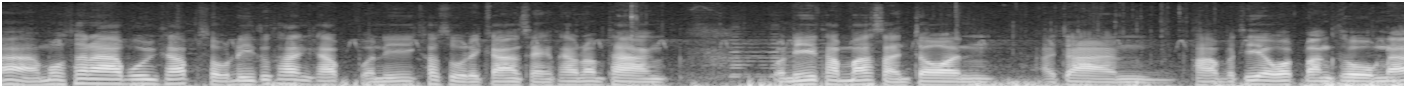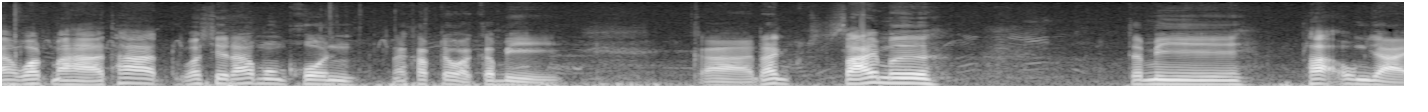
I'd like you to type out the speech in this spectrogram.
่าโมทนาบุญครับ สวัสดีทุกท่านครับ วันนี้เข้าสู่รายการแสงธรรมนำทาง วันนี้ธรรมะสัญจร อาจารย์พามาเที่ยววัดบางโทงนะ วัดมหาธาตุวชิระมงคลนะครับ จังหวัดกระบี่อ่าด้านซ้ายมือจะมีพระองค์ใหญ่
